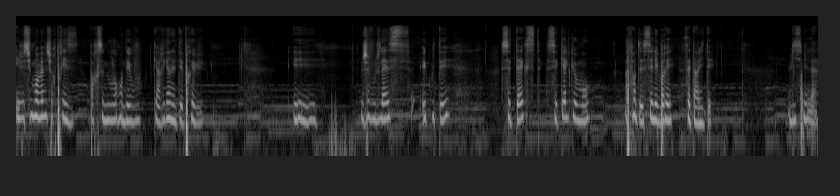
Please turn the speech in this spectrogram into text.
Et je suis moi-même surprise par ce nouveau rendez-vous, car rien n'était prévu. Et je vous laisse écouter ce texte, ces quelques mots, afin de célébrer cet invité. Bismillah.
